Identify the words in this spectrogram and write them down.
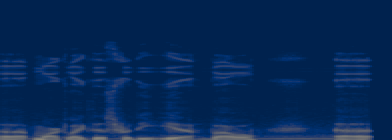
uh, mark like this for the I vowel. Uh,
